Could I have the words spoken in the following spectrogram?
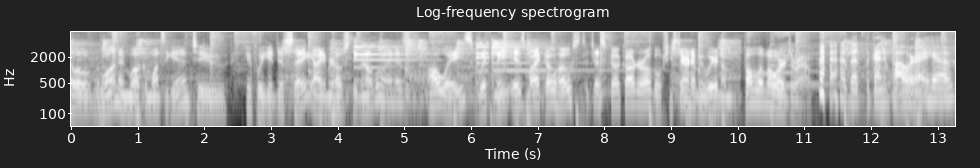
Hello, everyone, and welcome once again to If We Could Just Say. I am your host, Stephen Ogle, and as always, with me is my co host, Jessica Carter Ogle. She's staring at me weird, and I'm fumbling my words around. That's the kind of power I have.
